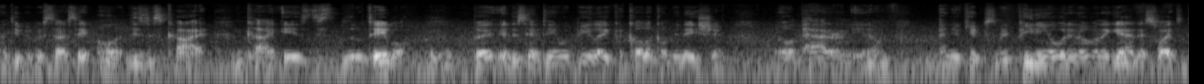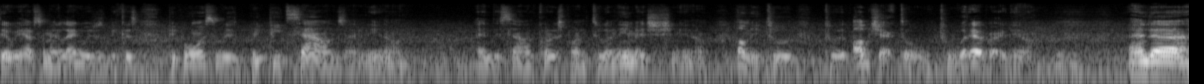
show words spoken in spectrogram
until people start saying, "Oh, this is Kai. Mm-hmm. Kai is this little table." Mm-hmm. But the same thing would be like a color combination or a pattern, you know. Mm-hmm. And you keep repeating over and over and again. That's why today we have so many languages because people want to repeat sounds and you know mm-hmm and the sound correspond to an image, you know, I mean to to an object or to whatever, you know. Mm-hmm. And uh,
